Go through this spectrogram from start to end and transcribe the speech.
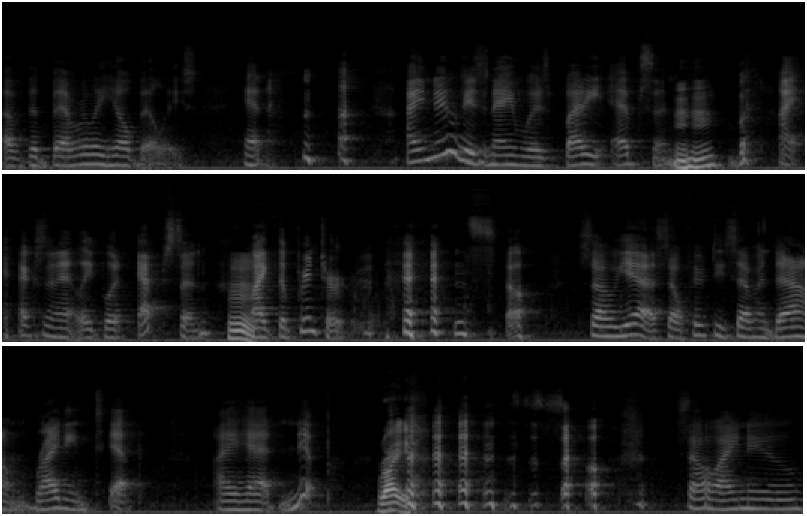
of the Beverly Hillbillies. And I knew his name was Buddy Ebsen, Mm-hmm. but I accidentally put Epson, Hmm. like the printer. and so, so, yeah, so 57 down, writing tip, I had nip. Right. so, so I knew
